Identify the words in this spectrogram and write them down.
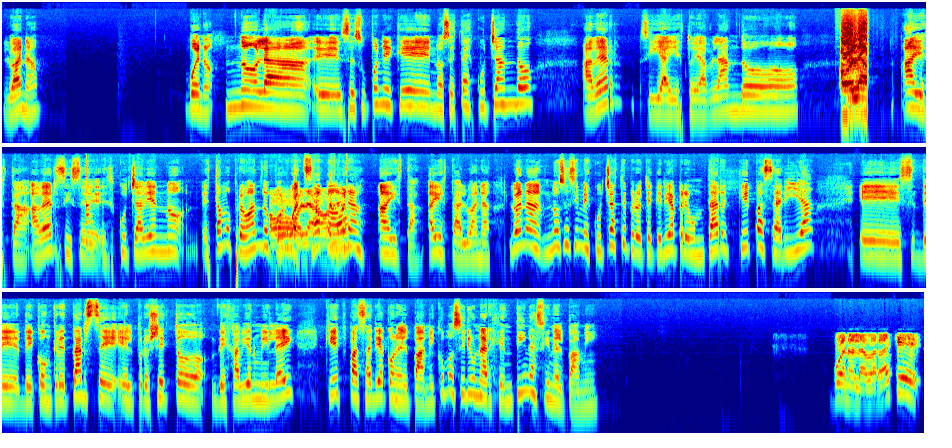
Luana. Bueno, no la. Eh, se supone que nos está escuchando. A ver, sí, ahí estoy hablando. Hola. Ahí está, a ver si se escucha bien. No, estamos probando por WhatsApp ahora. Ahí está, ahí está, Luana. Luana, no sé si me escuchaste, pero te quería preguntar qué pasaría eh, de, de, concretarse el proyecto de Javier Milei, qué pasaría con el PAMI, cómo sería una Argentina sin el PAMI. Bueno, la verdad que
